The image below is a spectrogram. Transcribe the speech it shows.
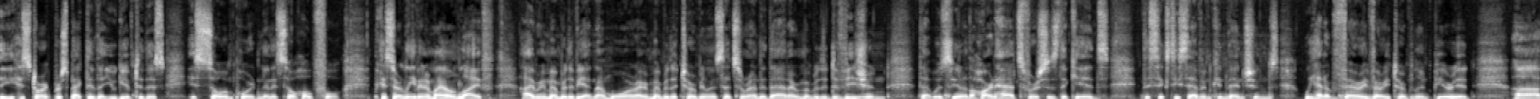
the historic perspective that you give to this is so important and it's so hopeful. Because certainly, even in my own life, I remember the Vietnam War. I remember the turbulence that surrounded that. I remember the division that was, you know, the hard hats versus the kids, the 67 conventions. We had a very, very turbulent period. Uh,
